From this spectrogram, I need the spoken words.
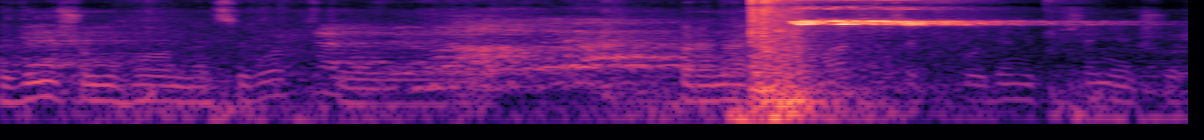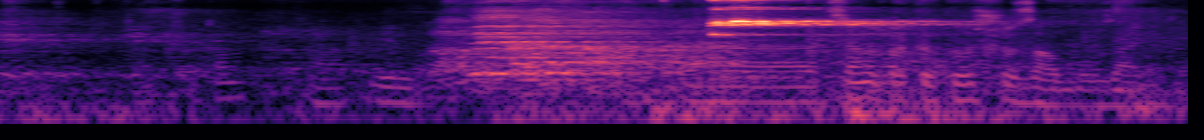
Єдине, що могло на ці от перенести матч, це по єдиній причині, якщо так, що там? А, він. Е, коли що зал був зайнятий.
